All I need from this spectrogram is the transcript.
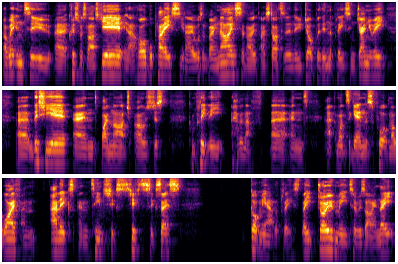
I went into uh, Christmas last year in a horrible place. You know, it wasn't very nice, and I, I started a new job within the police in January um, this year. And by March, I was just completely had enough. Uh, and uh, once again, the support of my wife and Alex and Team Shift Success got me out of the police. They drove me to resign. They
